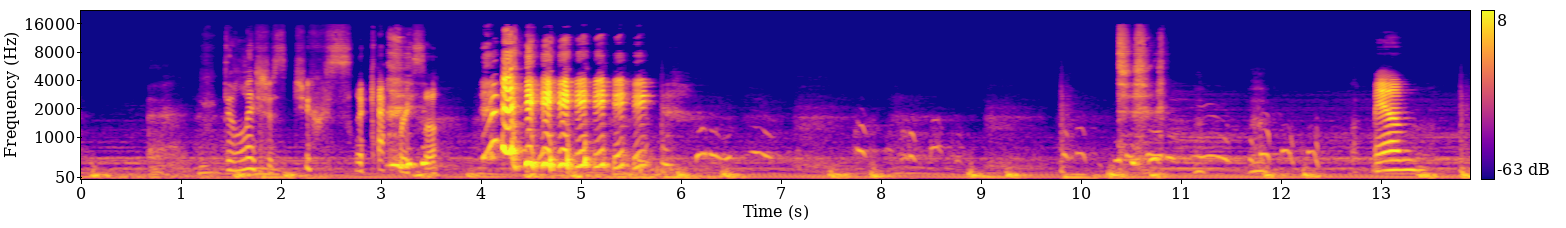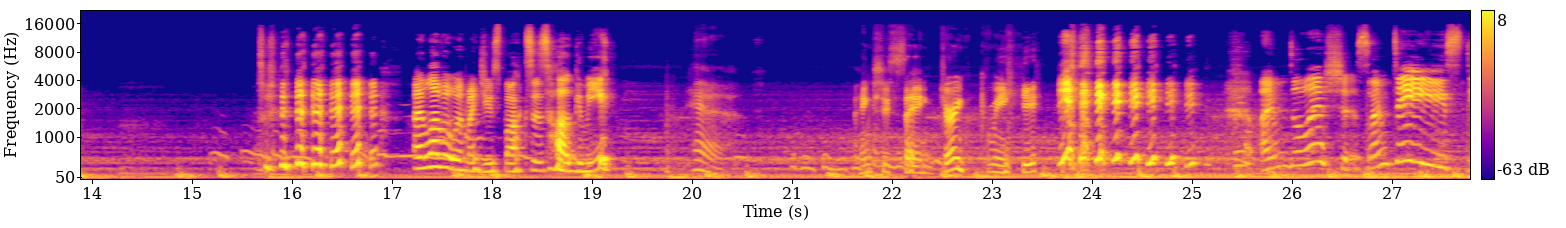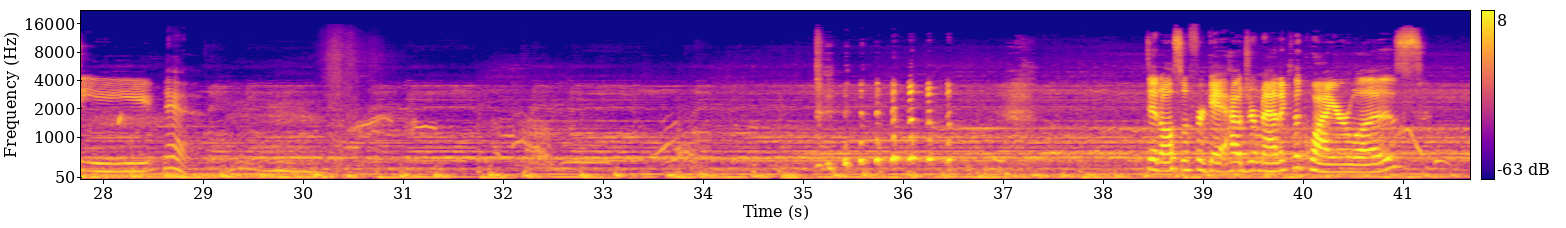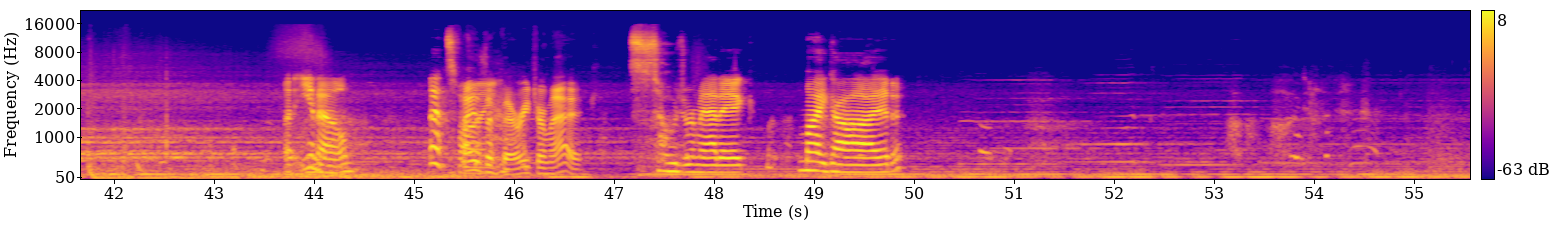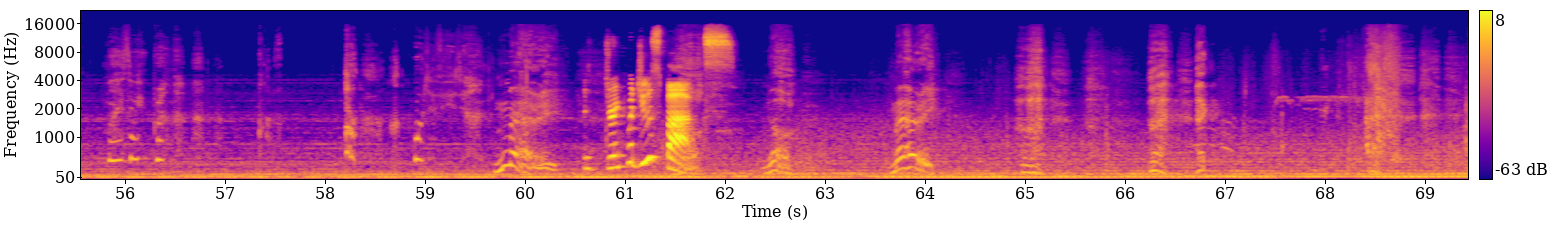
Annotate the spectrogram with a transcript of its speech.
Delicious juice, a Capri Sun. Ma'am. I love it when my juice boxes hug me. Yeah. I think she's saying, drink me. I'm delicious. I'm tasty. Yeah. Did also forget how dramatic the choir was. But, you know, that's fine. Fires are very dramatic. So dramatic. My god. My sweet brother. What have you done? Mary! Drink my juice box. No! Mary!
